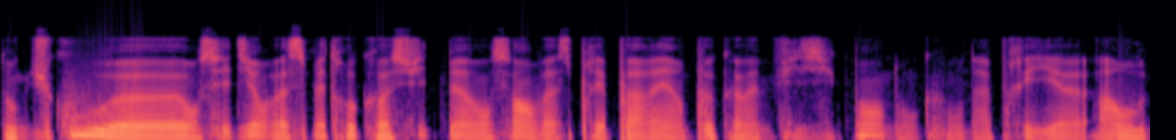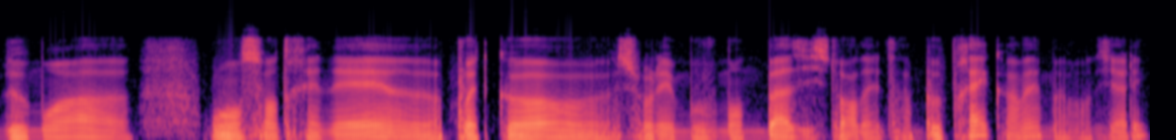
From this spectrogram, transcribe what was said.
Donc du coup, euh, on s'est dit on va se mettre au CrossFit, mais avant ça, on va se préparer un peu quand même physiquement. Donc on a pris euh, un ou deux mois où on s'entraînait à poids de corps sur les mouvements de base, histoire d'être un peu prêt quand même avant d'y aller.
